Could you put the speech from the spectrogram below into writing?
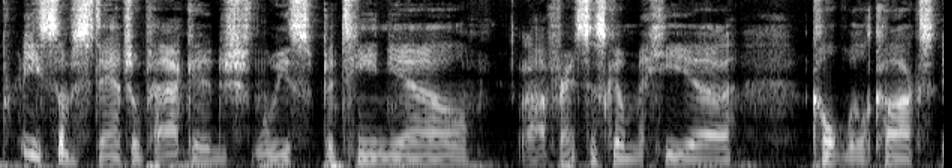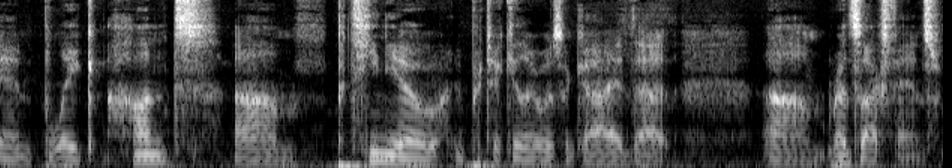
pretty substantial package. Luis Patino, uh, Francisco Mejia, Cole Wilcox, and Blake Hunt. Um, Patino, in particular, was a guy that um, Red Sox fans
